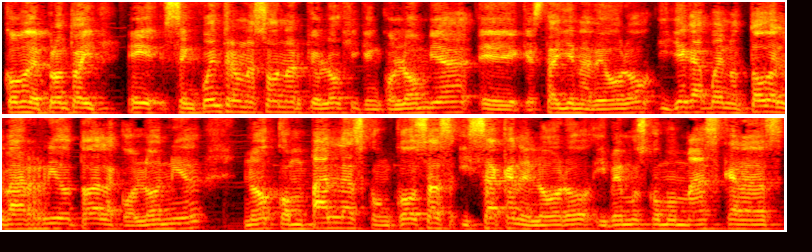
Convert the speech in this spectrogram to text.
como de pronto hay, eh, se encuentra una zona arqueológica en Colombia eh, que está llena de oro y llega, bueno, todo el barrio, toda la colonia, ¿no? Con palas, con cosas y sacan el oro y vemos como máscaras,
